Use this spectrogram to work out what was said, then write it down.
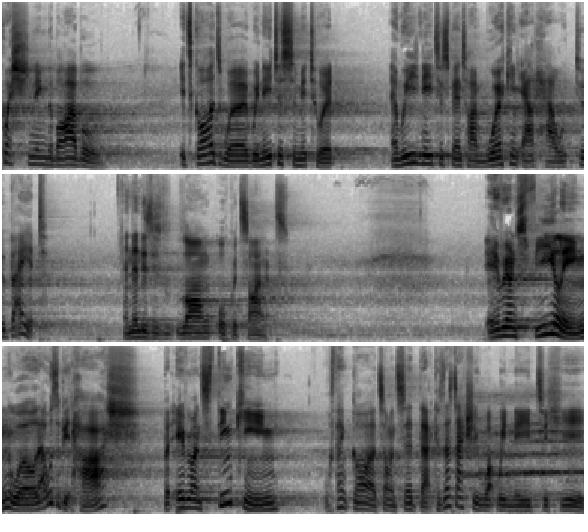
questioning the Bible? It's God's word, we need to submit to it, and we need to spend time working out how to obey it. And then there's this long, awkward silence. Everyone's feeling, well, that was a bit harsh, but everyone's thinking, thank God someone said that because that's actually what we need to hear.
